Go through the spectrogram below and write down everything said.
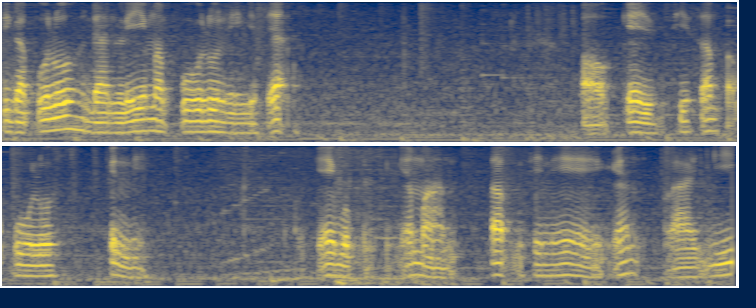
30 dan 50 nih guys ya oke sisa 40 spin nih oke persisnya mantap di sini kan lagi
